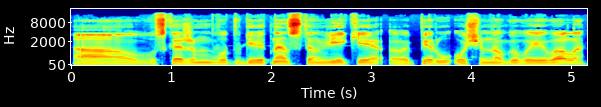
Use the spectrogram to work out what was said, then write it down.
А, скажем, вот в XIX веке э, Перу очень много воевало.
